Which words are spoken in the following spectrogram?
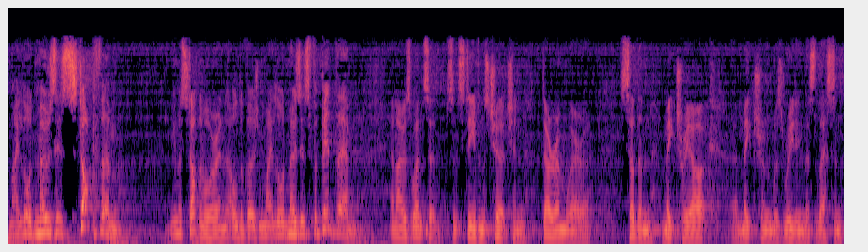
My Lord Moses, stop them. You must stop them. Or in the older version, My Lord Moses, forbid them. And I was once at St. Stephen's Church in Durham, where a southern matriarch, a matron, was reading this lesson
